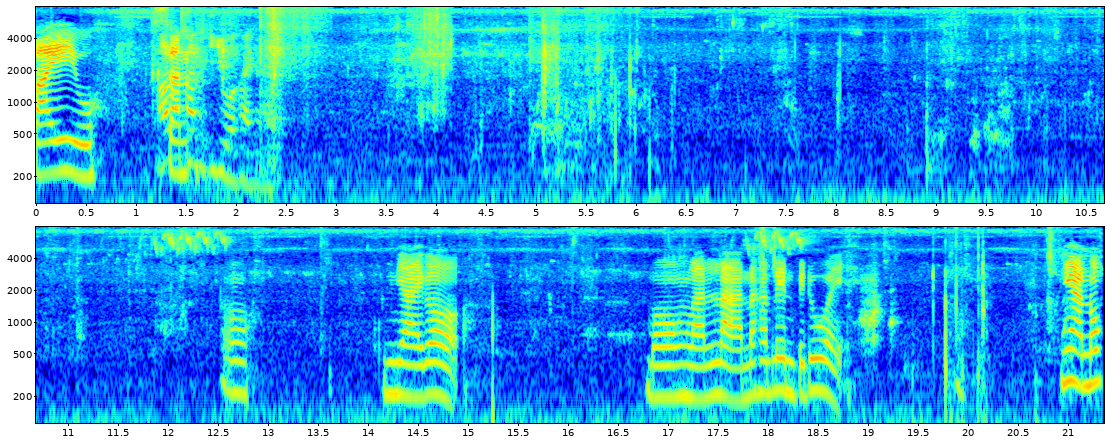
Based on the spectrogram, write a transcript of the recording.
ไปอยู่ เอาสัแล้วนทันจะอยู่กับใครกันนะโอ้คุณยายก็ มองหลานๆนะคะ เล่นไปด้วย เนี่ยนก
